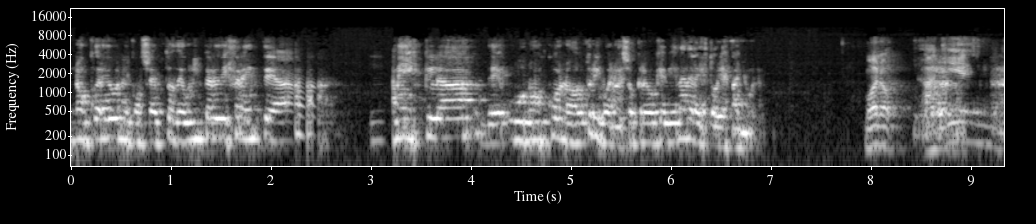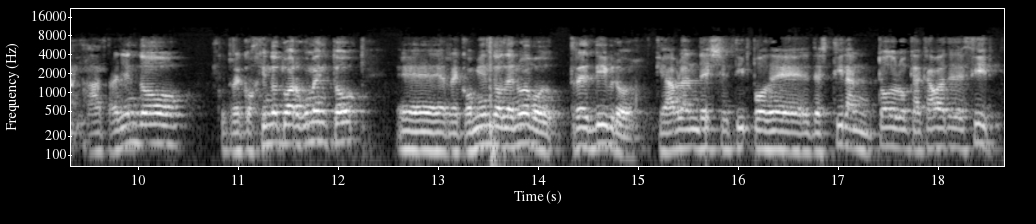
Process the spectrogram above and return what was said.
no creo en el concepto de un imperio diferente a mezcla de unos con otros y bueno, eso creo que viene de la historia española. Bueno, aquí atrayendo, recogiendo tu argumento, eh, recomiendo de nuevo tres libros que hablan de ese tipo de, destilan todo lo que acabas de decir.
